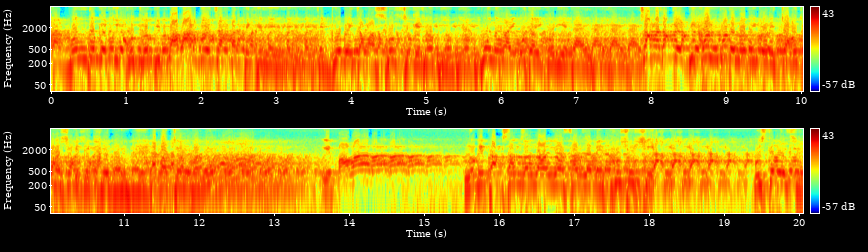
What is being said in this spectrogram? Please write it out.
তার বন্ধুকে কি কুদরতি পাওয়ার দিয়েছে একবার দেখে নেই? যে ডুবে যাওয়া সূর্যকে নবী পুনরায় উদয় করিয়ে দেয় চাঁদকে দ্বিখণ্ডিত নবী করে জগৎবাসীকে দেখিয়ে দেয়। একবার জয় বলে, এ পাওয়ার নবী পাক সাল্লামের খুশুসিয়া বুঝতে পেরেছেন?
